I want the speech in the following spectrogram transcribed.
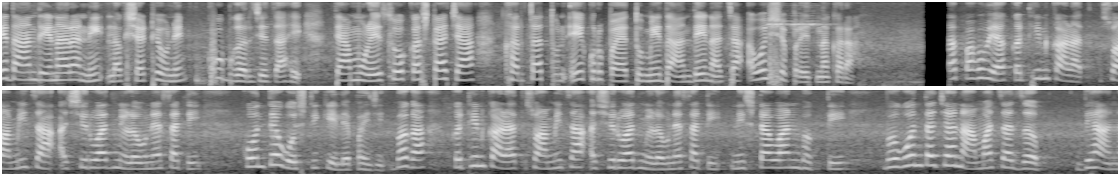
हे दान देणाऱ्यांनी लक्षात ठेवणे खूप गरजेचं आहे. त्यामुळे स्वकष्टाच्या खर्चातून एक रुपया तुम्ही दान देण्याचा अवश्य प्रयत्न करा. आता पाहूया कठीण काळात स्वामीचा आशीर्वाद मिळवण्यासाठी कोणत्या गोष्टी केल्या पाहिजे? बघा कठीण काळात स्वामीचा आशीर्वाद मिळवण्यासाठी निष्ठावान भक्ती भगवंताच्या नामाचा जप ध्यान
